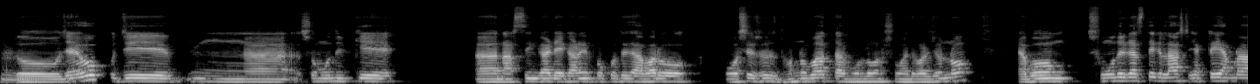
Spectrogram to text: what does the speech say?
তো যাই হোক যে আ নার্সিং গার্ড একাডেমির পক্ষ থেকে আবারও অশেষ, অশেষ ধন্যবাদ তার মূল্যবান সময় দেওয়ার জন্য। এবং সমুদ্রের কাছ থেকে লাস্ট একটাই আমরা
